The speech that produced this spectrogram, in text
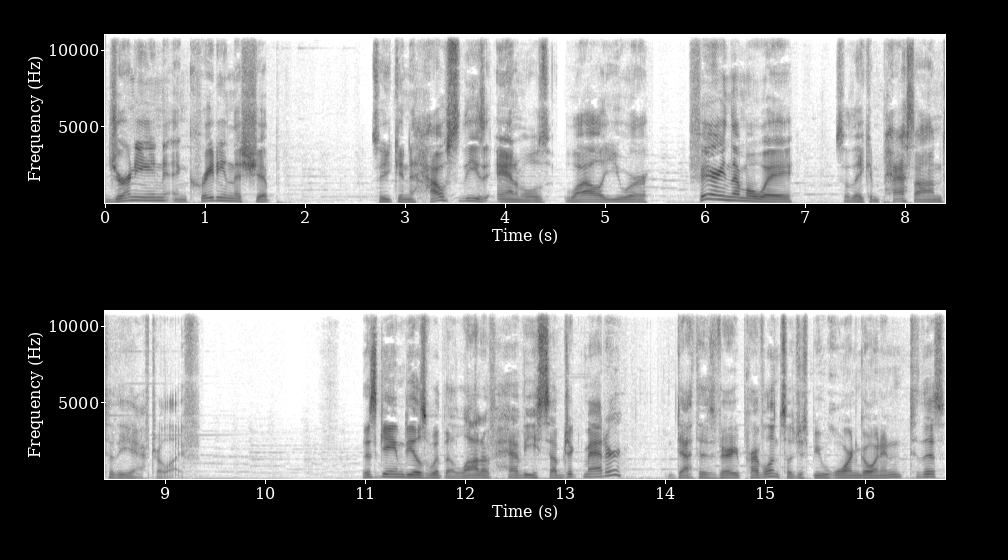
journeying and creating the ship so you can house these animals while you are ferrying them away so they can pass on to the afterlife. This game deals with a lot of heavy subject matter. Death is very prevalent, so just be warned going into this.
